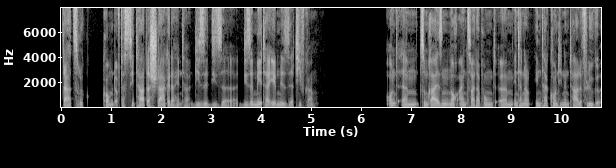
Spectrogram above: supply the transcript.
da zurückkommt auf das Zitat, das Starke dahinter, diese, diese, diese Metaebene, dieser Tiefgang. Und ähm, zum Reisen noch ein zweiter Punkt, ähm, inter interkontinentale Flüge.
